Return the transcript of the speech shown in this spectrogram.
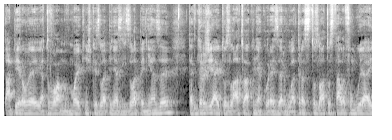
papierové, ja to volám v mojej knižke zlé peniaze, zlé peniaze, tak drží aj to zlato ako nejakú rezervu. A teraz to zlato stále funguje aj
